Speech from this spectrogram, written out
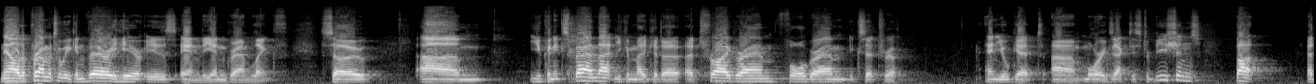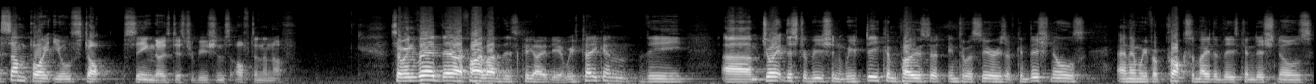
Now the parameter we can vary here is n, the n-gram length. So um, you can expand that, you can make it a, a trigram, four-gram, etc. And you'll get um, more exact distributions, but at some point you'll stop seeing those distributions often enough. So in red there I've highlighted this key idea. We've taken the um, joint distribution, we've decomposed it into a series of conditionals, and then we've approximated these conditionals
